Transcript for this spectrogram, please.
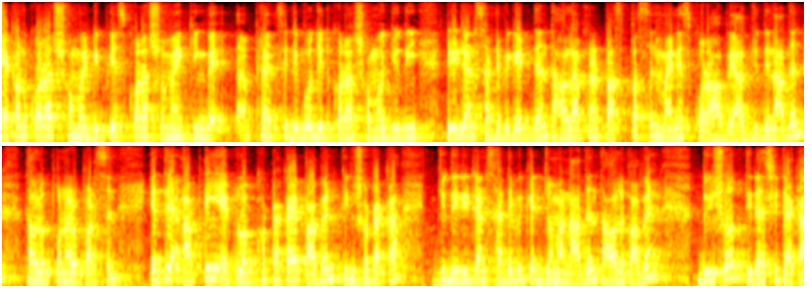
অ্যাকাউন্ট করার সময় ডিপিএস করার সময়, কিংবা ফ্ল্যাক্সি ডিপোজিট করার সময় যদি রিটার্ন সার্টিফিকেট দেন, তাহলে আপনার পাঁচ পার্সেন্ট মাইনাস করা হবে। আর যদি না দেন, তাহলে পনেরো পার্সেন্ট। এতে আপনি এক লক্ষ টাকায় পাবেন তিনশো টাকা। যদি রিটার্ন সার্টিফিকেট জমা না দেন, তাহলে পাবেন দুইশো তিরাশি টাকা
